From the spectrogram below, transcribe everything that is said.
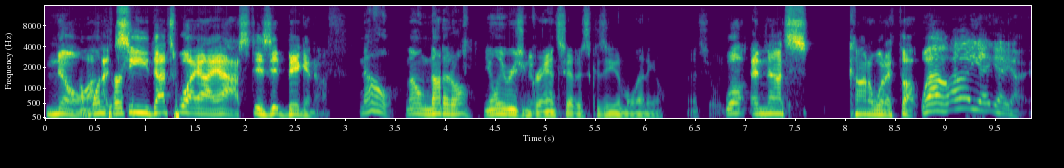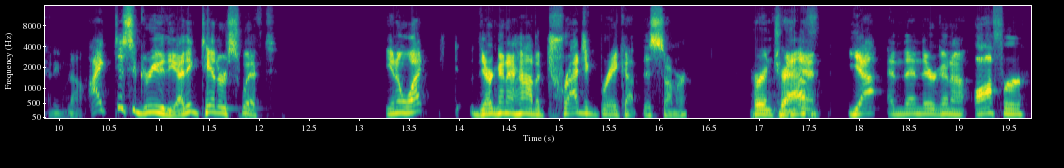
no, on one I- person. see, that's why I asked, Is it big enough? no, no, not at all. The only reason No. Grant said it is because he's a millennial. That's the only Well, and he said it. that's kind of what I thought. Well, oh, yeah, yeah, yeah. Anyway, No. I disagree with you. I think Taylor Swift, you know what? They're going to have a tragic breakup this summer. her and Trav. And then- yeah, and then they're gonna offer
